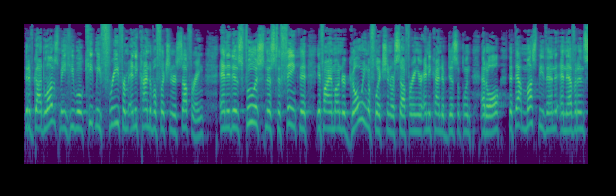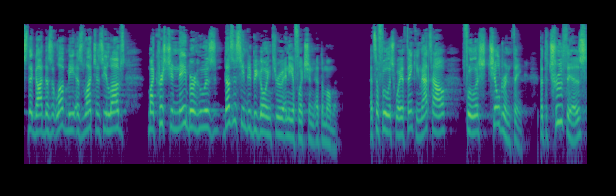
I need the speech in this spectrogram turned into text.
that if God loves me, He will keep me free from any kind of affliction or suffering. And it is foolishness to think that if I am undergoing affliction or suffering or any kind of discipline at all, that that must be then an evidence that God doesn't love me as much as He loves my Christian neighbor who is, doesn't seem to be going through any affliction at the moment. That's a foolish way of thinking. That's how foolish children think. But the truth is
